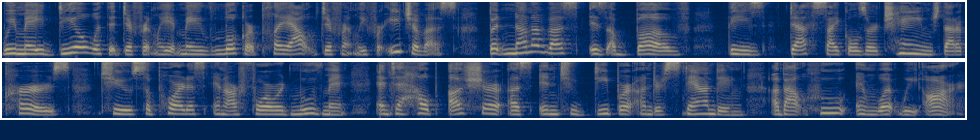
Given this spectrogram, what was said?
we may deal with it differently. It may look or play out differently for each of us, but none of us is above these death cycles or change that occurs to support us in our forward movement and to help usher us into deeper understanding about who and what we are.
